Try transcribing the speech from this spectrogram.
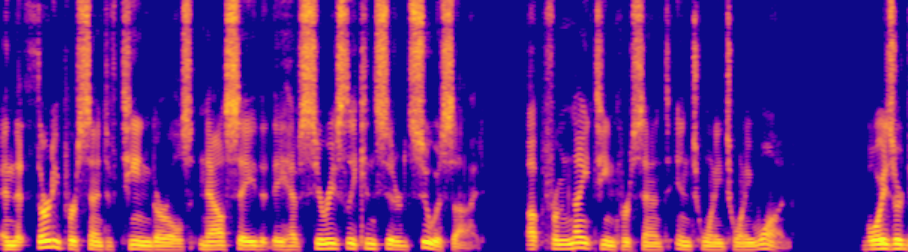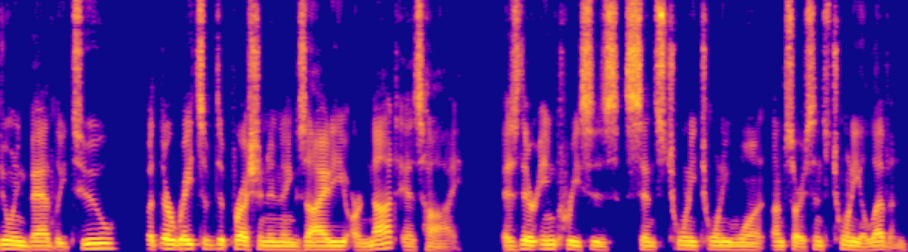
And that 30% of teen girls now say that they have seriously considered suicide, up from 19% in 2021. Boys are doing badly too, but their rates of depression and anxiety are not as high as their increases since 2021, I'm sorry, since 2011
